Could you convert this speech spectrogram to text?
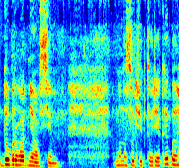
Доброго дня всім. Мене звуть Вікторія Киба.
